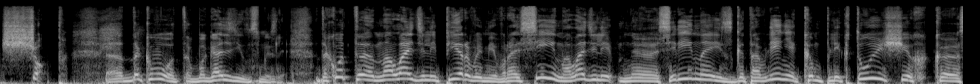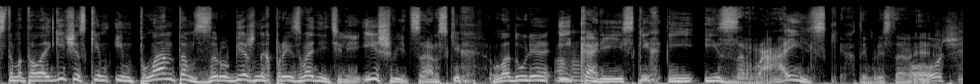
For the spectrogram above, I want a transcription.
Шоп. Э, так вот, магазин в смысле. Так вот, э, наладили первыми в России, наладили э, серийное изготовление комплектующих к стоматологическим имплантам зарубежных производителей. И швейцарских, Владуля, uh и корейских, и израильских. Ты представляешь? Очень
